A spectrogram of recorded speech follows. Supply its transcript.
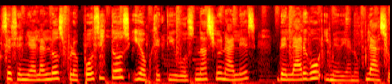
se señalan los propósitos y objetivos nacionales de largo y mediano plazo.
